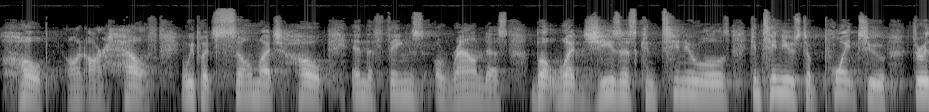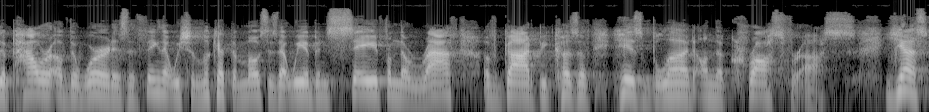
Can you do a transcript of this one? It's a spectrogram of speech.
hope on our health. We put so much hope in the things around us. But what Jesus continues, continues to point to through the power of the word is the thing that we should look at the most is that we have been saved from the wrath of God because of his blood on the cross for us. Yes,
